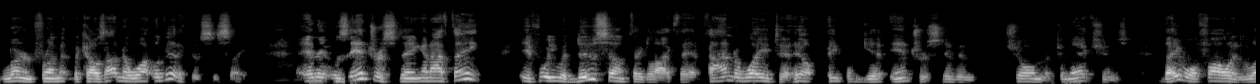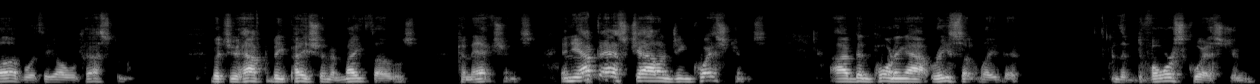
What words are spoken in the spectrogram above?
learn from it because I know what Leviticus is saying. And it was interesting. And I think if we would do something like that, find a way to help people get interested and show them the connections, they will fall in love with the Old Testament. But you have to be patient and make those connections. And you have to ask challenging questions. I've been pointing out recently that the divorce question,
